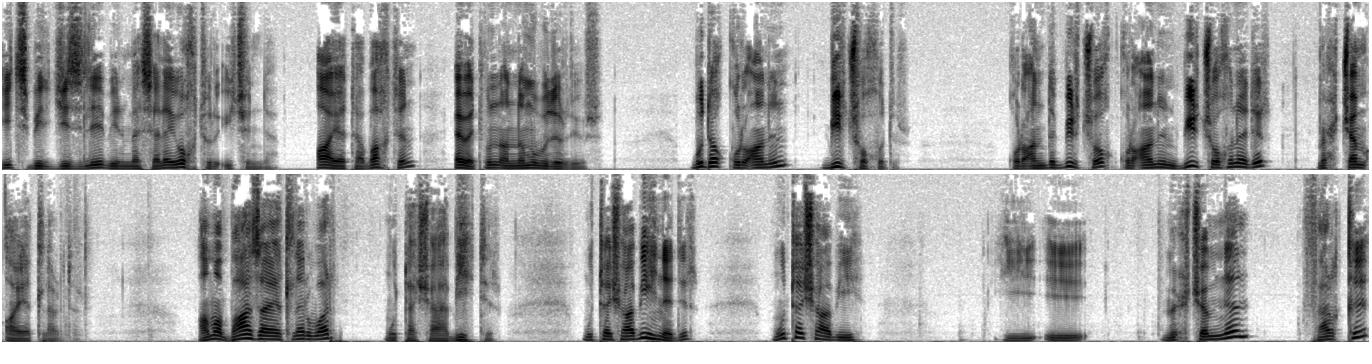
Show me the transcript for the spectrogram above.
hiçbir gizli bir mesele yoktur içinde. Ayete baktın, evet bunun anlamı budur diyorsun. Bu da Kur'an'ın birçokudur. Kur'an'da birçok, Kur'an'ın birçoku nedir? Mühkem ayetlerdir. Ama bazı ayetler var muteşabihtir. Muteşabih nedir? Muteşabih e, mühkemden farkı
